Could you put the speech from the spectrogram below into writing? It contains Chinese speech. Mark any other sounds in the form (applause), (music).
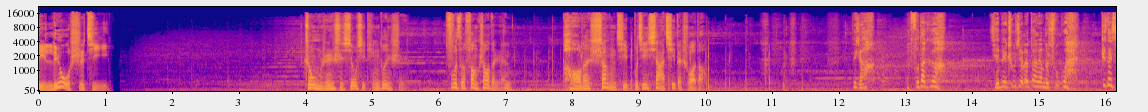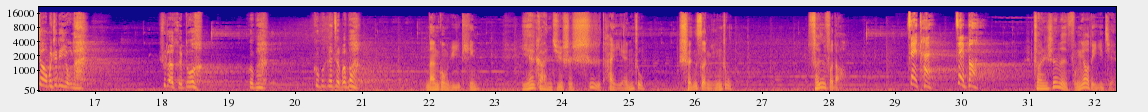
第六十集。众人是休息停顿时，负责放哨的人跑了，上气不接下气的说道：“队长，福大哥，前面出现了大量的鼠怪，正在向我们这里涌来，数量很多，我们，我们该怎么办？”南宫羽一听，也感觉是事态严重，神色凝重，吩咐道：“再探，再报。”转身问冯耀的意见。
